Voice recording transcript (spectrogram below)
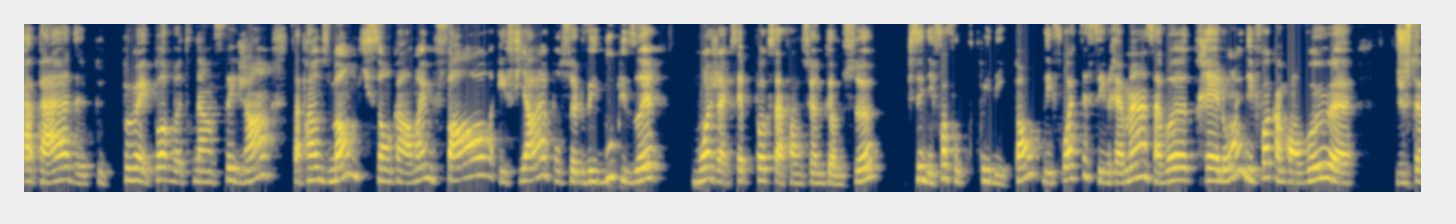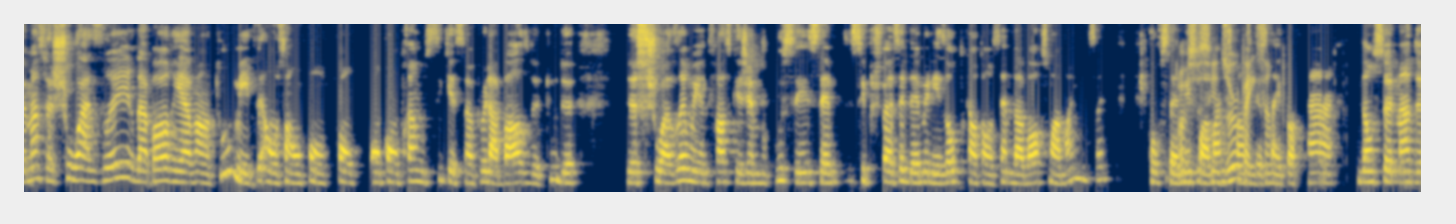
de- peu importe votre identité de genre, ça prend du monde qui sont quand même forts et fiers pour se lever debout puis dire moi j'accepte pas que ça fonctionne comme ça. Puis tu sais, des fois il faut couper des ponts, des fois tu sais c'est vraiment ça va très loin des fois quand on veut euh, justement se choisir d'abord et avant tout, mais on, s'en- on, on- on comprend aussi que c'est un peu la base de tout de de se choisir. Moi, il y a une phrase que j'aime beaucoup, c'est c'est plus facile d'aimer les autres quand on s'aime d'abord soi-même, tu sais. Pour s'aimer Ah, soi-même, je pense que c'est important non seulement de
